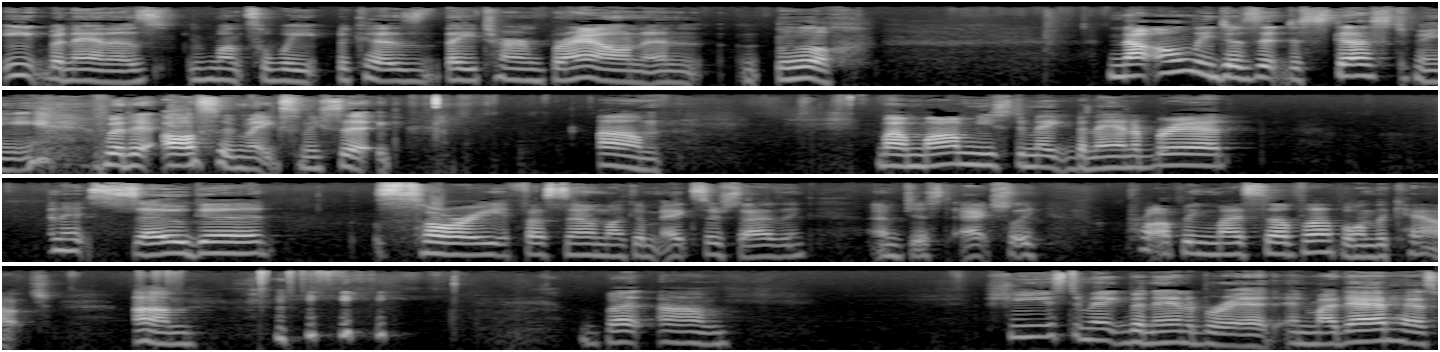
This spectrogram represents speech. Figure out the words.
eat bananas once a week because they turn brown and ugh. Not only does it disgust me, but it also makes me sick. Um my mom used to make banana bread and it's so good. Sorry if I sound like I'm exercising. I'm just actually propping myself up on the couch. Um, but um, she used to make banana bread, and my dad has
